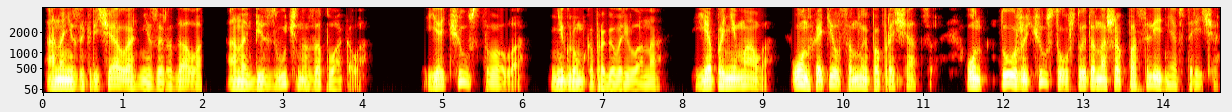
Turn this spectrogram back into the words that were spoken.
Она не закричала, не зарыдала, она беззвучно заплакала. «Я чувствовала», — негромко проговорила она. «Я понимала. Он хотел со мной попрощаться. Он тоже чувствовал, что это наша последняя встреча.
